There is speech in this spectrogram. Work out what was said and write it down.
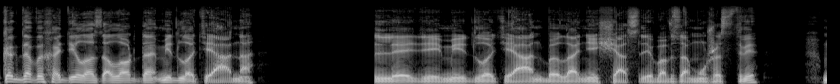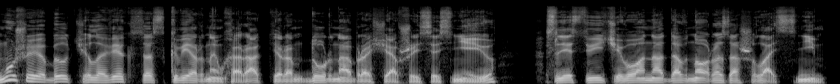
когда выходила за лорда Медлотиана. Леди Медлотиан была несчастлива в замужестве. Муж ее был человек со скверным характером, дурно обращавшийся с нею, вследствие чего она давно разошлась с ним.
